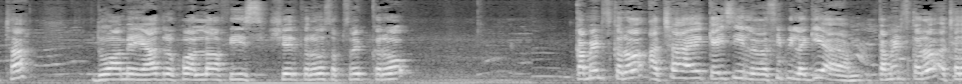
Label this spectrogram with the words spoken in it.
अच्छा? दुआ में याद रखो, अल्लाह हाफिज। शेयर करो सब्सक्राइब करो। कमेंट्स करो अच्छा है, कैसी रेसिपी लगी कमेंट्स करो अच्छा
